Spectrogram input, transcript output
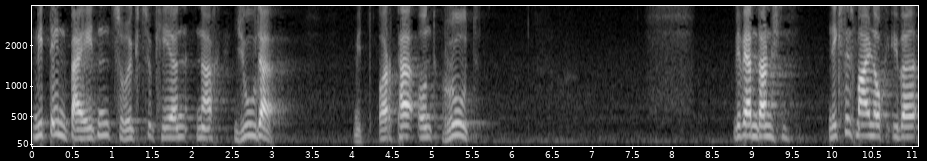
mit den beiden zurückzukehren nach Juda. Mit Orpa und Ruth. Wir werden dann nächstes Mal noch über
